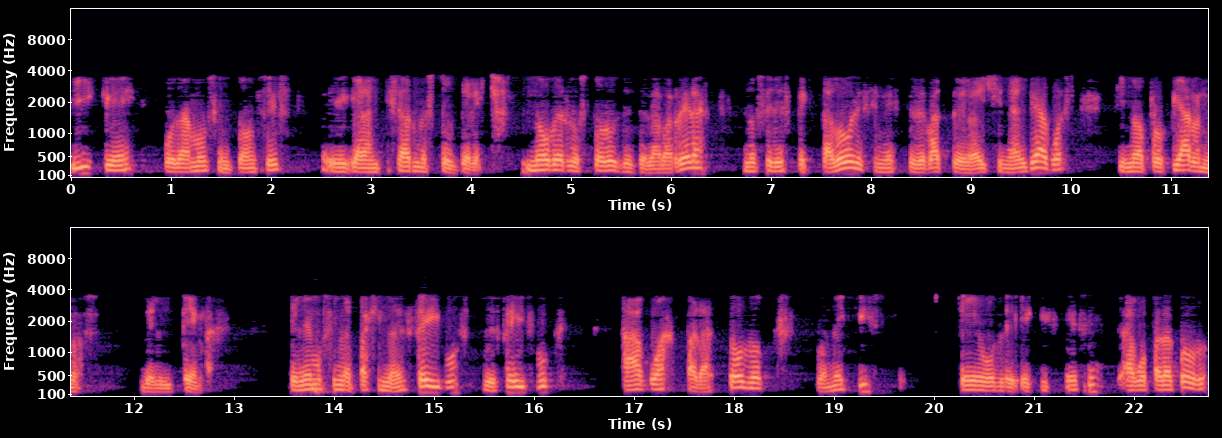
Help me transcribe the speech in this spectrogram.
y que podamos entonces eh, garantizar nuestros derechos. No ver los toros desde la barrera, no ser espectadores en este debate de la ley de aguas, sino apropiarnos del tema. Tenemos una página de Facebook, de Facebook agua para todos con X, o de XS, agua para todos,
